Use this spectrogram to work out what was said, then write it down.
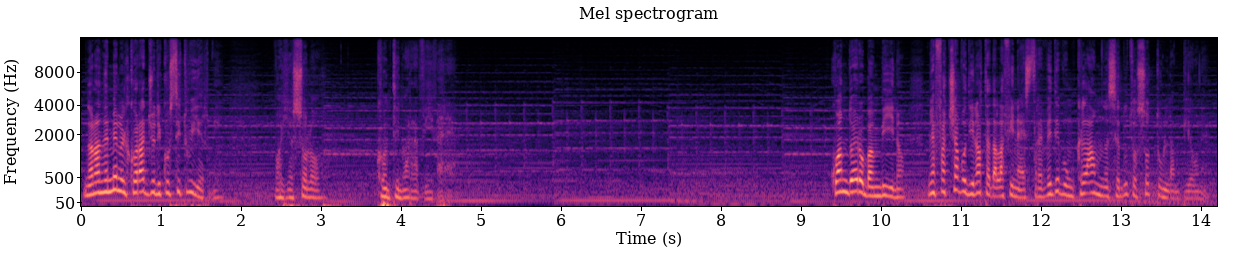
Non ho nemmeno il coraggio di costituirmi. Voglio solo continuare a vivere. Quando ero bambino, mi affacciavo di notte dalla finestra e vedevo un clown seduto sotto un lampione.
